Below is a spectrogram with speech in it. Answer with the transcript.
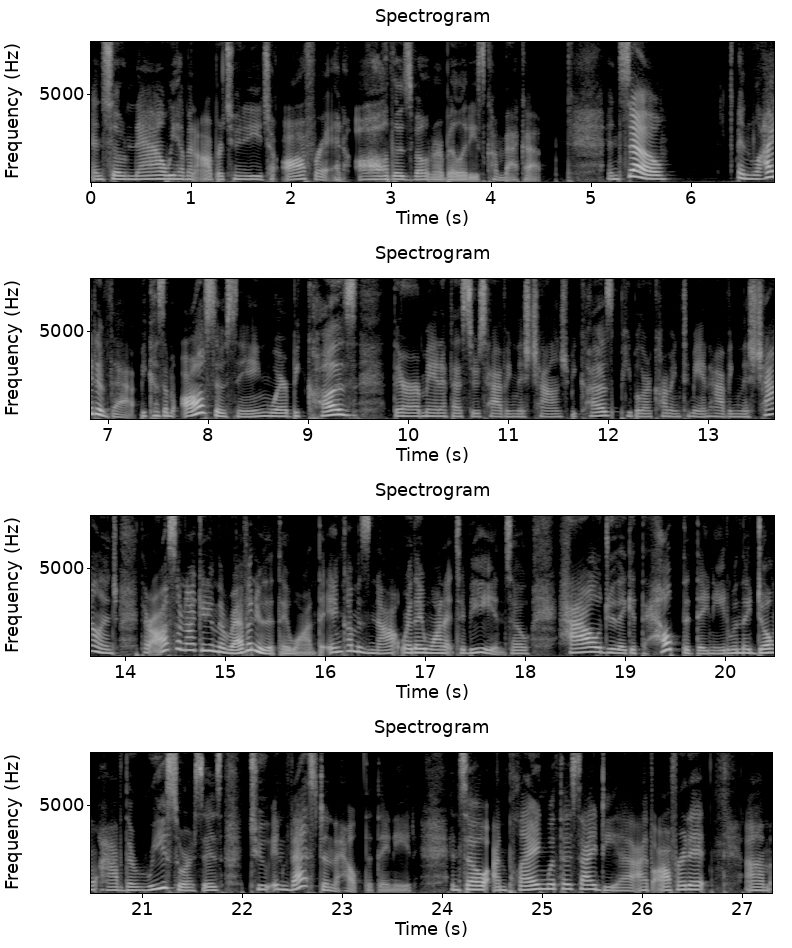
and so now we have an opportunity to offer it, and all those vulnerabilities come back up. And so, in light of that, because I'm also seeing where because there are manifestors having this challenge, because people are coming to me and having this challenge, they're also not getting the revenue that they want. The income is not where they want it to be. And so, how do they get the help that they need when they don't have the resources to invest in the help that they need? And so, I'm playing with this idea. I've offered it um,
